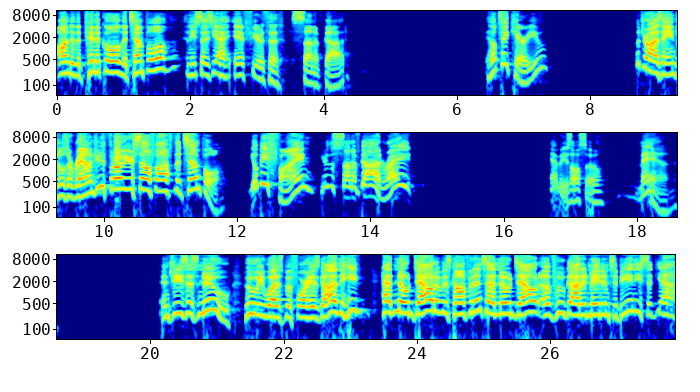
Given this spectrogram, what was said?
onto the pinnacle of the temple, and he says, Yeah, if you're the Son of God, he'll take care of you. He'll draw his angels around you, throw yourself off the temple. You'll be fine. You're the Son of God, right? Yeah, but he's also man. And Jesus knew who he was before his God, and he had no doubt of his confidence, had no doubt of who God had made him to be. And he said, Yeah,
